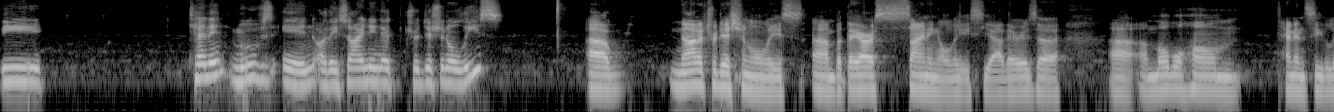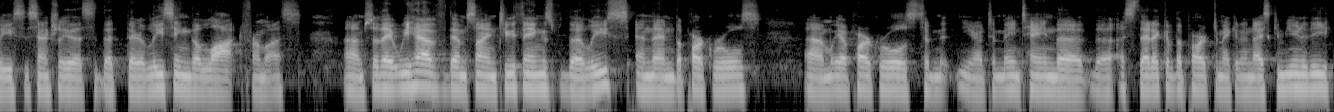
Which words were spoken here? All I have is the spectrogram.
the tenant moves in. Are they signing a traditional lease? Uh, not a traditional lease, um, but they are signing a lease. Yeah, there is a uh, a mobile home tenancy lease. Essentially, that's that they're leasing the lot from us. Um, so they we have them sign two things: the lease and then the park rules. Um, we have park rules to you know to maintain the the aesthetic of the park to make it a nice community.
